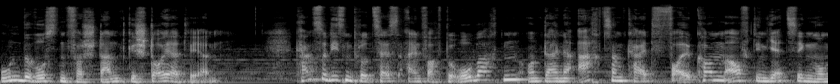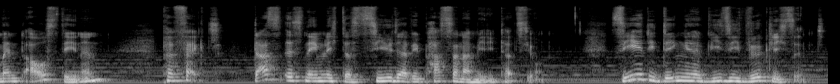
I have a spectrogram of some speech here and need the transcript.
unbewussten Verstand gesteuert werden. Kannst du diesen Prozess einfach beobachten und deine Achtsamkeit vollkommen auf den jetzigen Moment ausdehnen? Perfekt. Das ist nämlich das Ziel der Vipassana-Meditation. Sehe die Dinge, wie sie wirklich sind.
